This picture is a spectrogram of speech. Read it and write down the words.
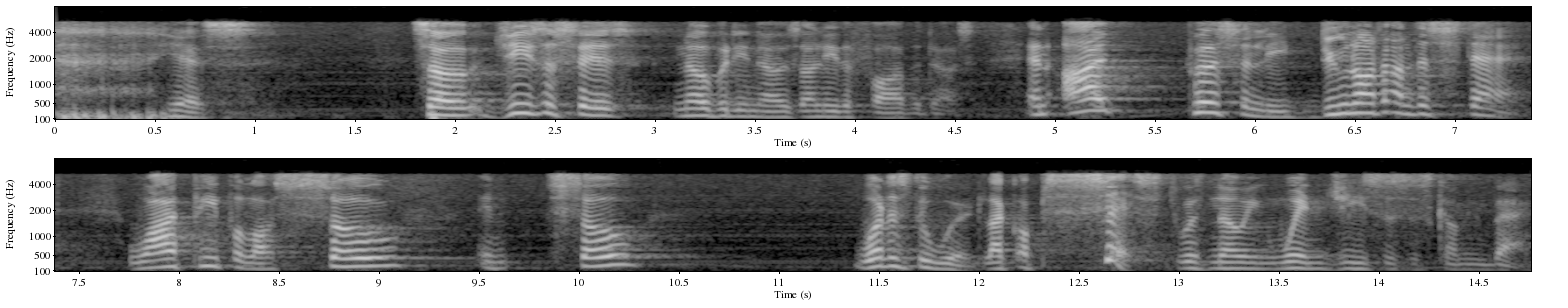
Yes. So Jesus says, nobody knows, only the Father does. And I personally do not understand why people are so, so, what is the word? Like obsessed with knowing when Jesus is coming back.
